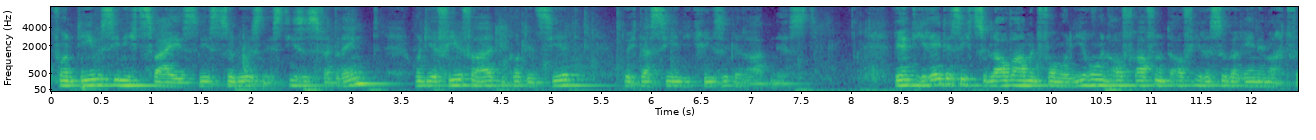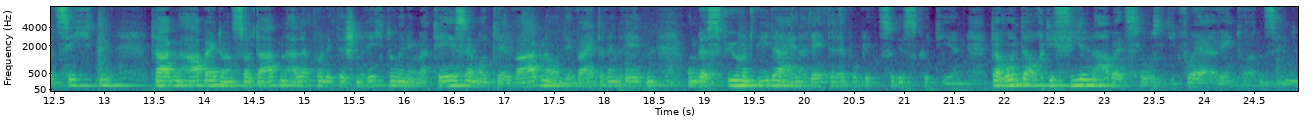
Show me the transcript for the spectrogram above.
von dem sie nichts weiß, wie es zu lösen ist, dieses verdrängt und ihr Fehlverhalten potenziert, durch das sie in die Krise geraten ist. Während die Räte sich zu lauwarmen Formulierungen aufraffen und auf ihre souveräne Macht verzichten, tagen Arbeiter und Soldaten aller politischen Richtungen im Mathese, im Hotel Wagner und in weiteren Räten, um das Für und Wider einer Räterepublik zu diskutieren. Darunter auch die vielen Arbeitslosen, die vorher erwähnt worden sind.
